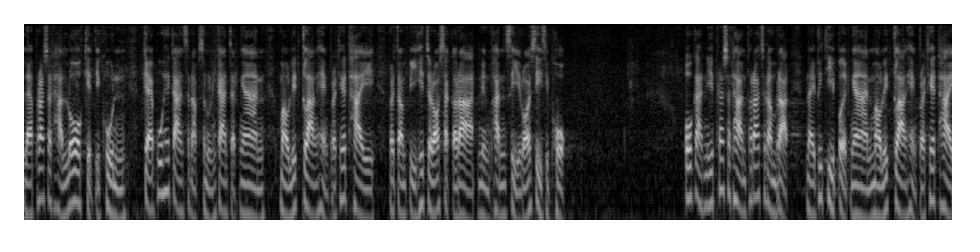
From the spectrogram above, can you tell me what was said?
และพระราชทานโล่เกียรติคุณ แก่ผู้ให้การสนับสนุนการจัดงานเมาลิดกลางแห่งประเทศไทย ประจำปีฮิจรัศักราช 1446โอกาสนี้พระราชทานพระราชดำรัสในพิธีเปิดงานเมาลิดกลางแห่งประเทศไทย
